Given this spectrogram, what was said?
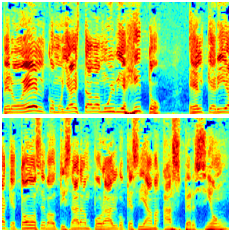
pero él, como ya estaba muy viejito, él quería que todos se bautizaran por algo que se llama aspersión.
